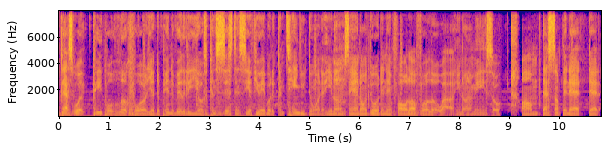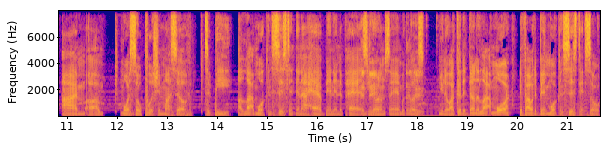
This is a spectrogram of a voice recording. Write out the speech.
that's what people look for your dependability, your consistency. If you're able to continue doing it, you know what I'm saying? Don't do it and then fall off for a little while. You know what I mean? So, um, that's something that that I'm um more so pushing myself to be a lot more consistent than I have been in the past. You know what I'm saying? Because you know I could have done a lot more if I would have been more consistent. So.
